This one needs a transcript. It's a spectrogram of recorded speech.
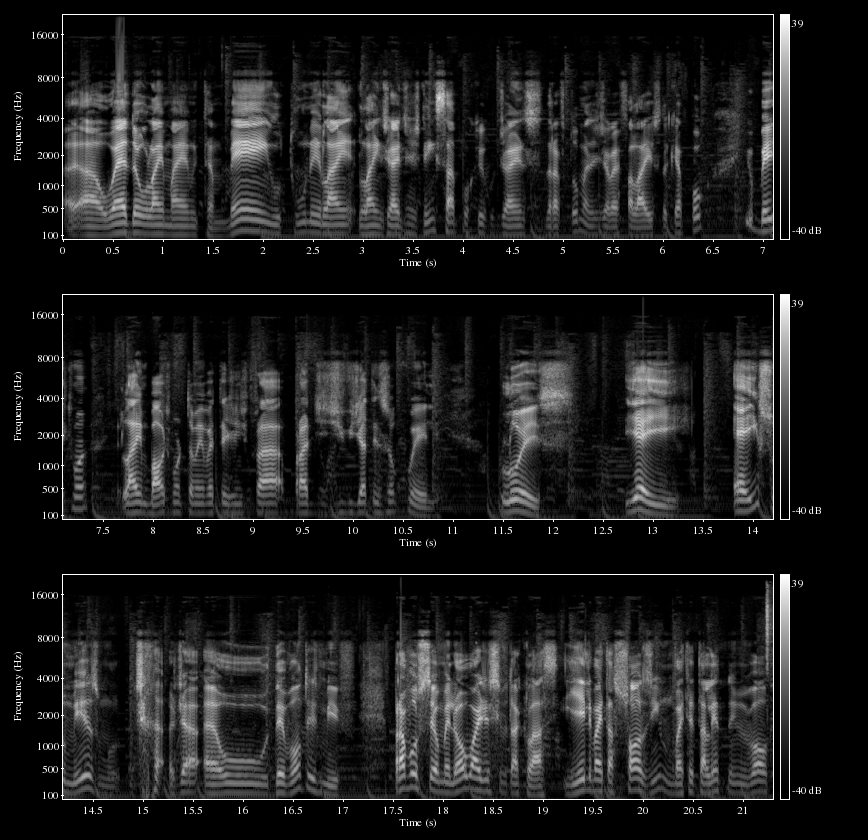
uh, o Edel lá em Miami também, o Tooney lá em, lá em Giants, a gente nem sabe por que o Giants draftou, mas a gente já vai falar isso daqui a pouco, e o Bateman lá em Baltimore também vai ter gente para dividir atenção com ele. Luiz, e aí? É isso mesmo? Já, já, é o Devonta Smith. Para você, é o melhor wide receiver da classe e ele vai estar tá sozinho, não vai ter talento nenhum em volta?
